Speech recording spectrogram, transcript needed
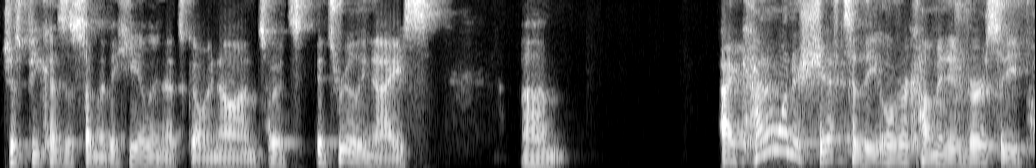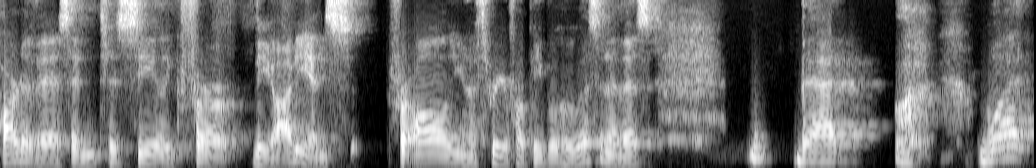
just because of some of the healing that's going on. So it's it's really nice. Um, I kind of want to shift to the overcoming adversity part of this and to see like for the audience, for all, you know, three or four people who listen to this, that what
